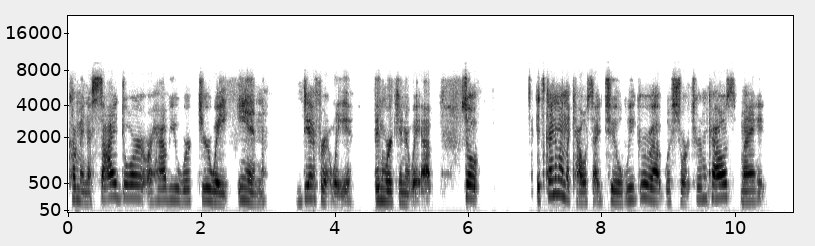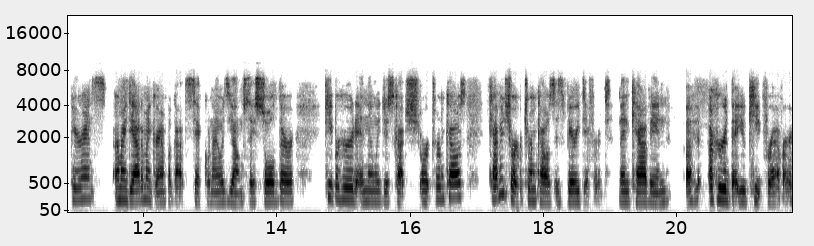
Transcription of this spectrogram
come in a side door or have you worked your way in differently than working your way up. So it's kind of on the cow side too. We grew up with short term cows. My parents or my dad and my grandpa got sick when I was young. So they sold their keeper herd and then we just got short term cows. Calving short term cows is very different than calving a, a, herd that you keep forever.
